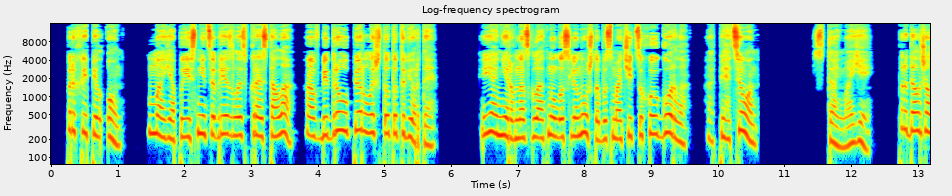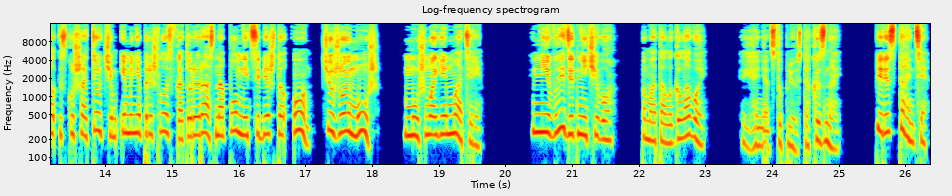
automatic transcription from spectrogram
– прохрипел он. Моя поясница врезалась в край стола, а в бедро уперлось что-то твердое. Я нервно сглотнула слюну, чтобы смочить сухое горло. Опять он. «Стань моей!» – Продолжал искушать отчим, и мне пришлось в который раз напомнить себе, что он чужой муж, муж моей матери. «Не выйдет ничего», – помотала головой. «Я не отступлюсь, так и знай». «Перестаньте».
